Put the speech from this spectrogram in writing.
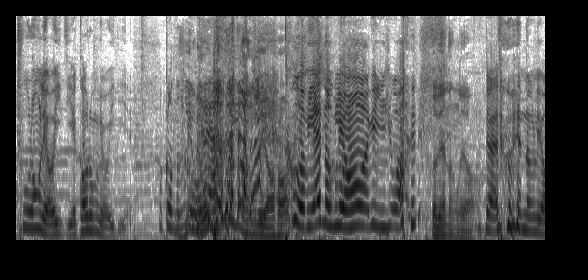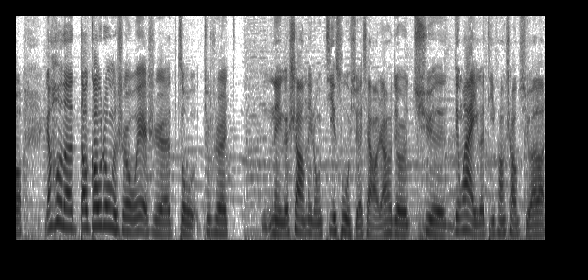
初中留一级，高中留一级，我 够能留的呀。能留，特别能留。我跟你说，特别能留。对，特别能留。然后呢，到高中的时候，我也是走，就是那个上那种寄宿学校，然后就是去另外一个地方上学了，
